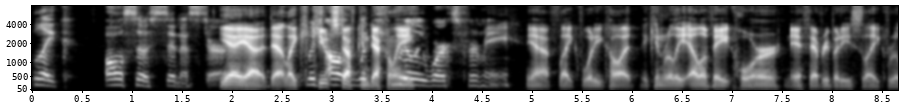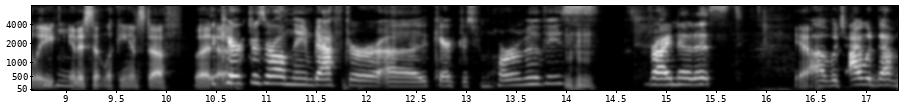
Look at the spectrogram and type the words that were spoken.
like also sinister yeah, yeah. That, like which cute al- stuff can definitely, really works for me yeah. Like what do you call it? It can really elevate horror if everybody's like really Mhm. innocent looking and stuff. But the uh, characters are all named after uh characters from horror movies Mhm. i noticed yeah, uh, which i would have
